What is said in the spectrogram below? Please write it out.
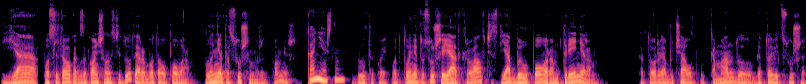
Я после того, как закончил институт, я работал поваром. Планета суши, может, помнишь? Конечно был такой. Вот планету суши я открывал, я был поваром-тренером, который обучал команду готовить суши.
